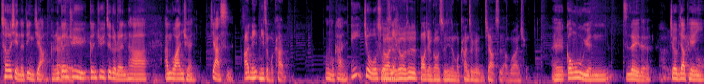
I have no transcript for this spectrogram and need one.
车险的定价可能根据根据这个人他安不安全驾驶啊？你你怎么看？我怎么看？诶，就我所知，你如果是保险公司，你怎么看这个人驾驶安不安全？诶，公务员之类的就比较便宜，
